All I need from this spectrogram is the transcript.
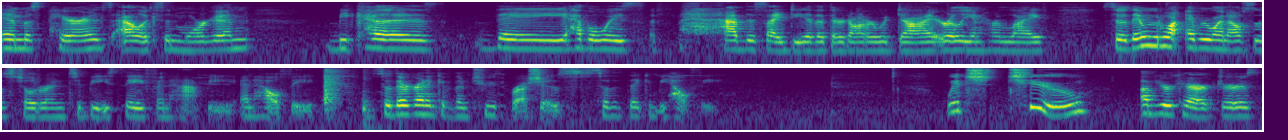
Emma's parents, Alex and Morgan, because they have always had this idea that their daughter would die early in her life. So they would want everyone else's children to be safe and happy and healthy. So they're going to give them toothbrushes so that they can be healthy. Which two of your characters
